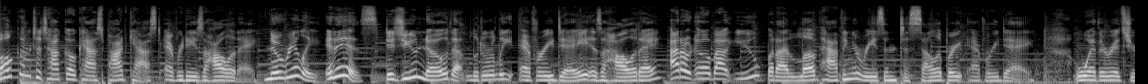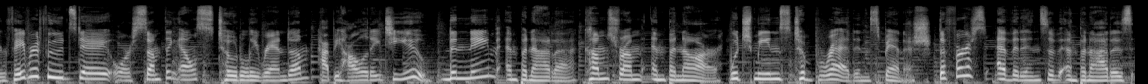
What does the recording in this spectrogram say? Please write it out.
Welcome to Taco Cast Podcast. Every day's a holiday. No, really, it is. Did you know that literally every day is a holiday? I don't know about you, but I love having a reason to celebrate every day. Whether it's your favorite foods day or something else totally random, happy holiday to you. The name empanada comes from empanar, which means to bread in Spanish. The first evidence of empanadas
